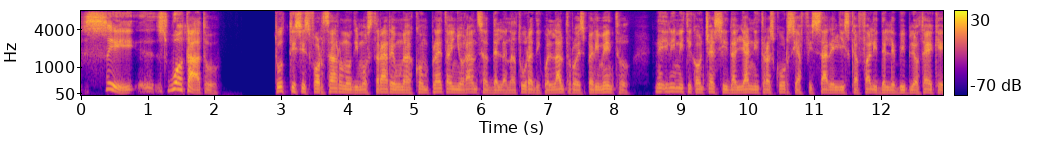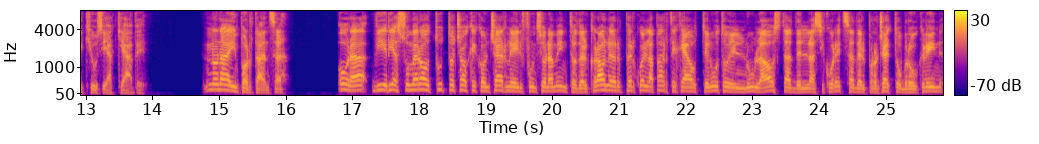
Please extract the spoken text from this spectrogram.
sì, svuotato. Tutti si sforzarono di mostrare una completa ignoranza della natura di quell'altro esperimento nei limiti concessi dagli anni trascorsi a fissare gli scaffali delle biblioteche chiusi a chiave. Non ha importanza. Ora vi riassumerò tutto ciò che concerne il funzionamento del Croner per quella parte che ha ottenuto il nulla osta della sicurezza del progetto Brooklyn.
